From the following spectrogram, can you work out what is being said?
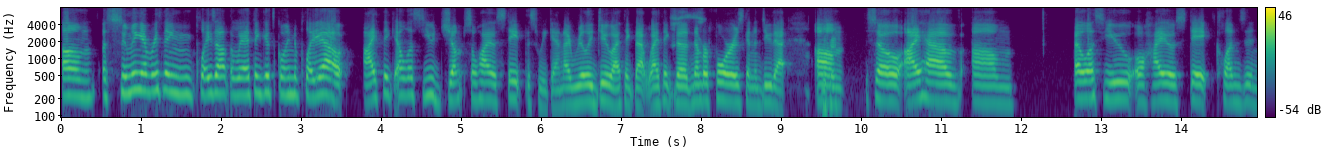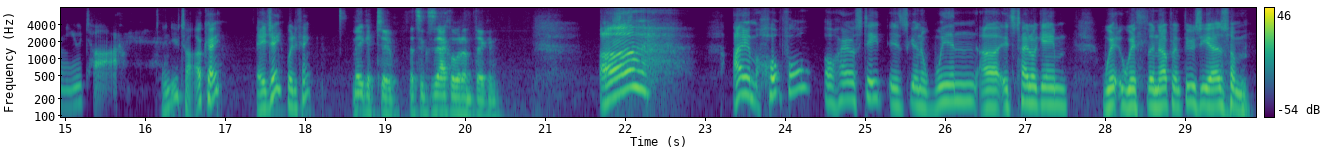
Um, assuming everything plays out the way I think it's going to play out, I think LSU jumps Ohio State this weekend. I really do. I think that I think the number four is going to do that. Um, Okay. so I have um, LSU, Ohio State, Clemson, Utah. In Utah. Okay. AJ, what do you think? Make it two. That's exactly what I'm thinking. Uh, I am hopeful Ohio State is going to win uh, its title game with, with enough enthusiasm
